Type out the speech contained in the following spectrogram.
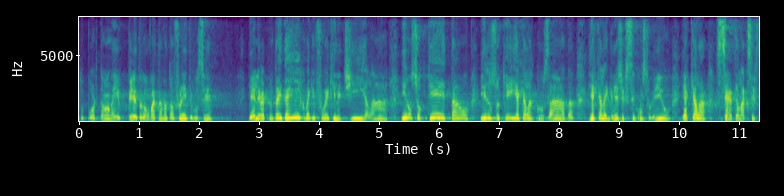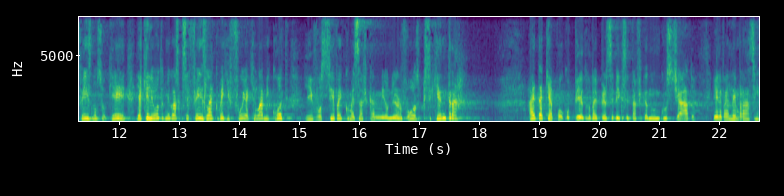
do portão, né? E Pedro não vai estar na tua frente, você? E aí ele vai perguntar, e daí, como é que foi aquele dia lá? E não sei o que e tal, e não sei o que, e aquela cruzada, e aquela igreja que você construiu, e aquela sede lá que você fez, não sei o que, e aquele outro negócio que você fez lá, como é que foi, aquilo lá, me conta. E você vai começar a ficar meio nervoso, porque você quer entrar. Aí daqui a pouco Pedro vai perceber que você está ficando angustiado, e ele vai lembrar assim,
